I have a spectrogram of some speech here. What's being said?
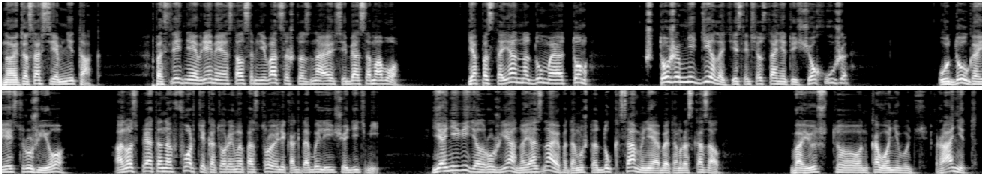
Но это совсем не так. В последнее время я стал сомневаться, что знаю себя самого. Я постоянно думаю о том, что же мне делать, если все станет еще хуже. У Дуга есть ружье. Оно спрятано в форте, который мы построили, когда были еще детьми. Я не видел ружья, но я знаю, потому что Дуг сам мне об этом рассказал. Боюсь, что он кого-нибудь ранит.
